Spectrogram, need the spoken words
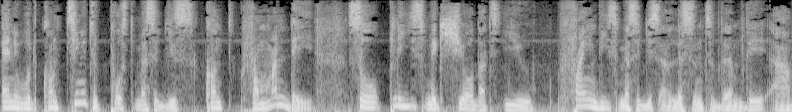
And it would continue to post messages from Monday. So please make sure that you find these messages and listen to them. They are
